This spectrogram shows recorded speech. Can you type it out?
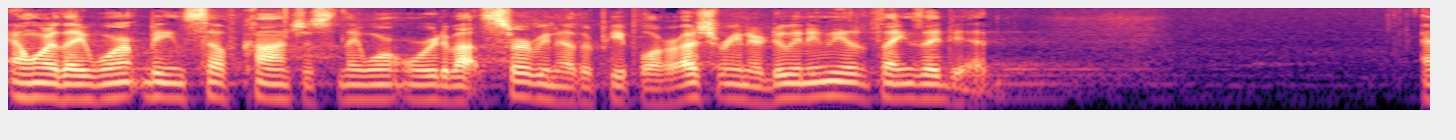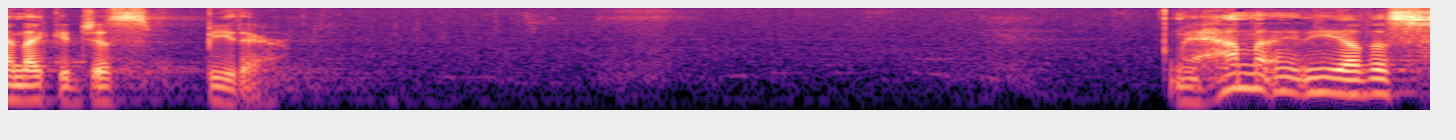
and where they weren't being self conscious and they weren't worried about serving other people or ushering or doing any of the things they did. And they could just be there. I mean, how many of us,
